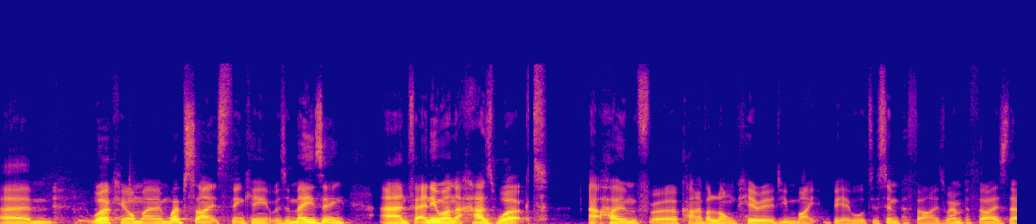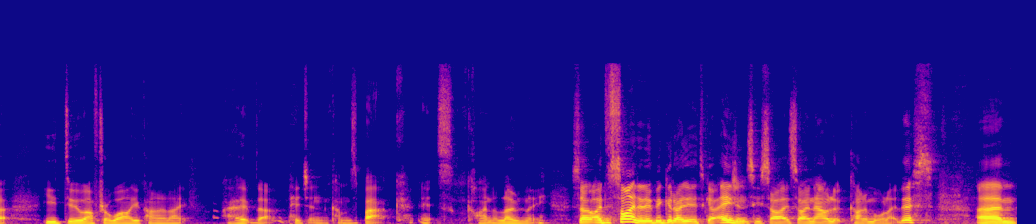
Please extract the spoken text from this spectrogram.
um, working on my own websites, thinking it was amazing. And for anyone that has worked at home for a kind of a long period, you might be able to sympathize or empathize that you do after a while, you're kind of like, I hope that pigeon comes back. It's kind of lonely. So I decided it'd be a good idea to go agency side. So I now look kind of more like this. Um,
